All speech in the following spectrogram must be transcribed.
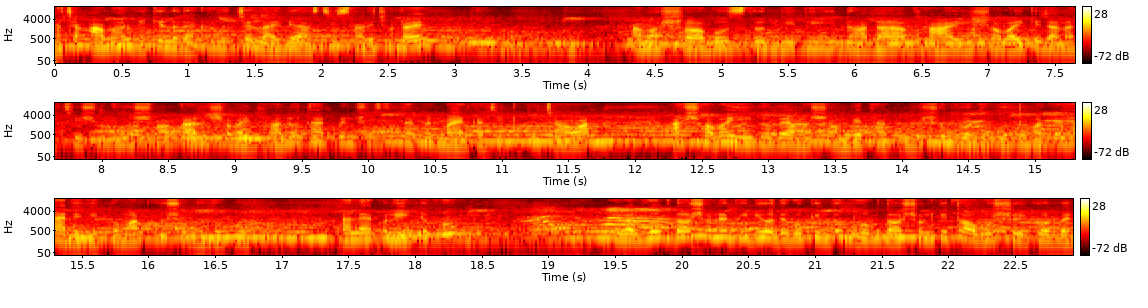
আচ্ছা আবার বিকেলে দেখা হচ্ছে লাইভে আসছি সাড়ে ছটায়। আমার সমস্ত দিদি, দাদা, ভাই সবাইকে জানাচ্ছি শুভ সকাল। সবাই ভালো থাকবেন, সুস্থ থাকবেন, মায়ের কাছে এটুকু চাওয়া। আর সবাই এইভাবে আমার সঙ্গে থাকুন। শুভ দুপুর তোমাকে। হ্যাঁ দিদি, তোমাকেও শুভ দুপুর। তাহলে এখন এইটুকু। এবার ভোগ দর্শনের ভিডিও দেবো, কিন্তু ভোগ দর্শন কিন্তু অবশ্যই করবেন।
